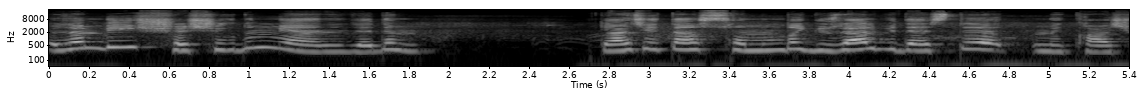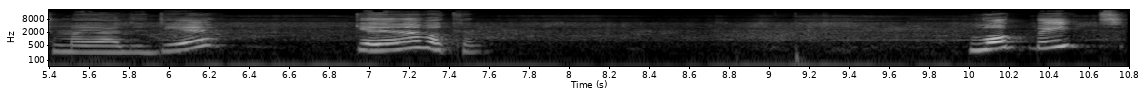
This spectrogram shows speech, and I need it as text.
O yüzden bir şaşırdım yani dedim. Gerçekten sonunda güzel bir deste mi karşıma geldi diye. Gelene bakın. Lockbait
